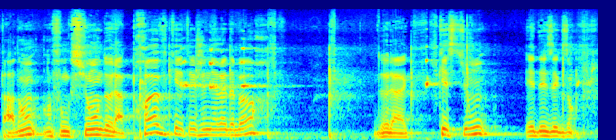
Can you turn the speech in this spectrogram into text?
pardon, en fonction de la preuve qui a été générée d'abord, de la question et des exemples.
